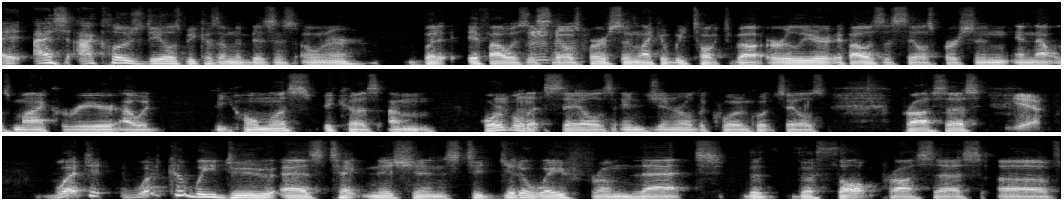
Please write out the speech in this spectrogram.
I, I, I close deals because I'm the business owner. But if I was a mm-hmm. salesperson, like we talked about earlier, if I was a salesperson and that was my career, I would be homeless because I'm horrible mm-hmm. at sales in general, the quote unquote sales process. Yeah. What did, what could we do as technicians to get away from that the the thought process of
